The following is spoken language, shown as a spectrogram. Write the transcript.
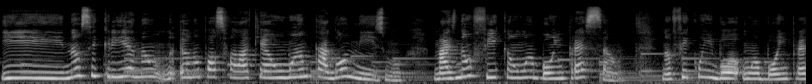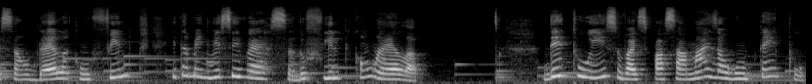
E não se cria, não, eu não posso falar que é um antagonismo, mas não fica uma boa impressão. Não fica uma boa impressão dela com o Philip e também vice-versa, do Philip com ela. Dito isso, vai se passar mais algum tempo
